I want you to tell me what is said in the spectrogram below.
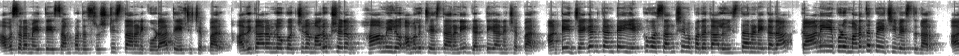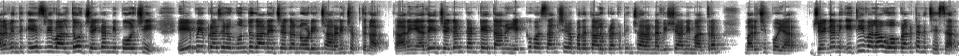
అవసరమైతే సంపద సృష్టిస్తానని కూడా తేల్చి చెప్పారు. అధికారంలోకి వచ్చిన మరుక్షణం హామీలు అమలు చేస్తానని గట్టిగానే చెప్పారు. అంటే జగన్ కంటే ఎక్కువ సంక్షేమ పథకాలు ఇస్తాననే కదా? కానీ ఇప్పుడు మడత పేచి వేస్తున్నారు. అరవింద్ కేజ్రీవాల్తో జగన్ని పోల్చి ఏపీ ప్రజలు ముందుగానే జగన్ ఓడించారని చెప్తున్నారు. కానీ అదే జగన్ కంటే తాను ఎక్కువ సంక్షేమ పథకాలు ప్రకటించారన్న విషయాన్ని మాత్రం మరచిపోయారు. జగన్ ఇటీవల ఓ ప్రకటన చేశారు.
